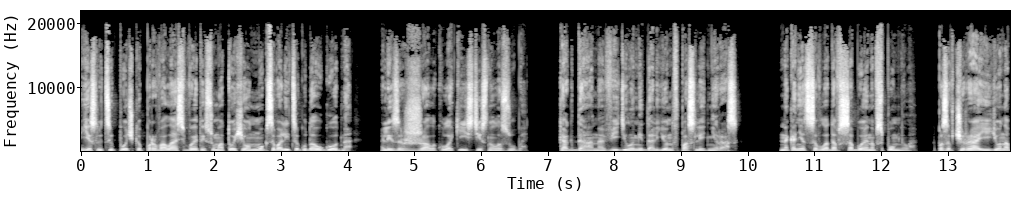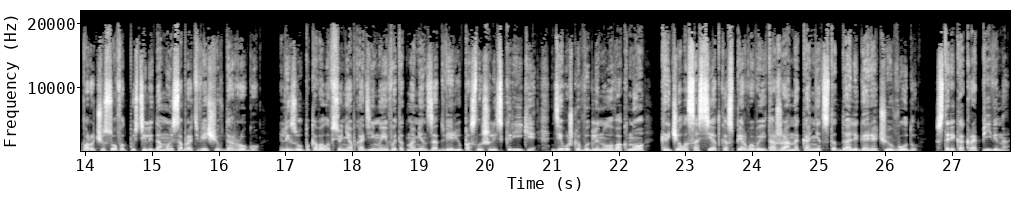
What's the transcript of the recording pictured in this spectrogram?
Если цепочка порвалась в этой суматохе, он мог завалиться куда угодно. Лиза сжала кулаки и стиснула зубы. Когда она видела медальон в последний раз? Наконец, совладав с собой, она вспомнила. Позавчера ее на пару часов отпустили домой собрать вещи в дорогу. Лиза упаковала все необходимое, и в этот момент за дверью послышались крики. Девушка выглянула в окно, кричала соседка с первого этажа. Наконец-то дали горячую воду. Старика Крапивина,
